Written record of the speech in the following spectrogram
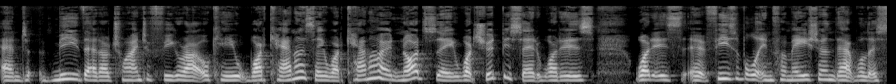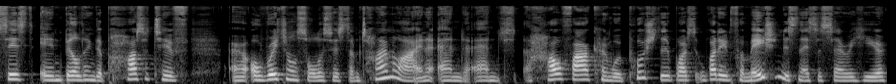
and me that are trying to figure out, okay, what can I say? What can I not say? What should be said? What is, what is uh, feasible information that will assist in building the positive uh, original solar system timeline and and how far can we push the what what information is necessary here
